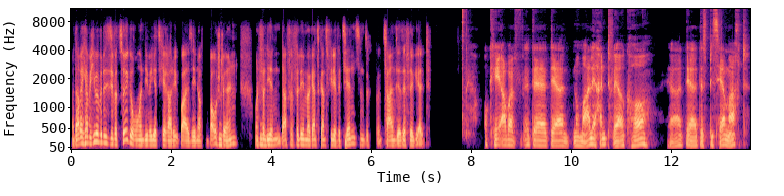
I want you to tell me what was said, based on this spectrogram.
Und dadurch habe ich immer wieder diese Verzögerungen, die wir jetzt gerade überall sehen auf den Baustellen mhm. und mhm. verlieren, dafür verlieren wir ganz, ganz viel Effizienz und zahlen sehr, sehr viel Geld. Okay, aber der, der normale Handwerker, ja, der das bisher macht,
